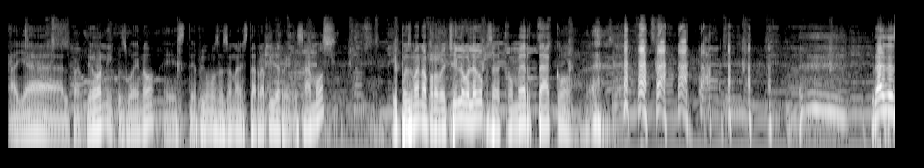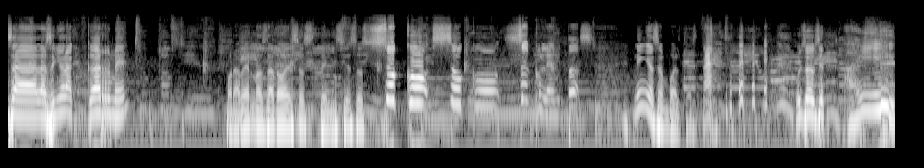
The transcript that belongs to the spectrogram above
allá al panteón y pues bueno, este fuimos a hacer una visita rápida y regresamos. Y pues bueno, aproveché y luego luego pues a comer taco. Gracias a la señora Carmen por habernos dado esos deliciosos suco, suco, suculentos niños envueltos. Muchos dicen, ay,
